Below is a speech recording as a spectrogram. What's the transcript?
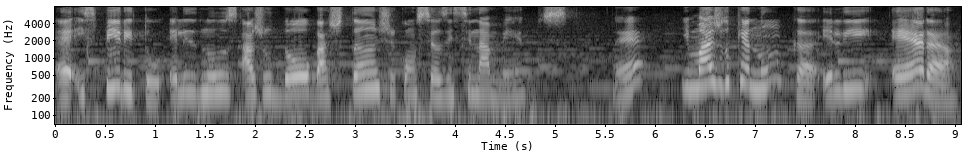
é, espírito, ele nos ajudou bastante com seus ensinamentos, né? E mais do que nunca, ele era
